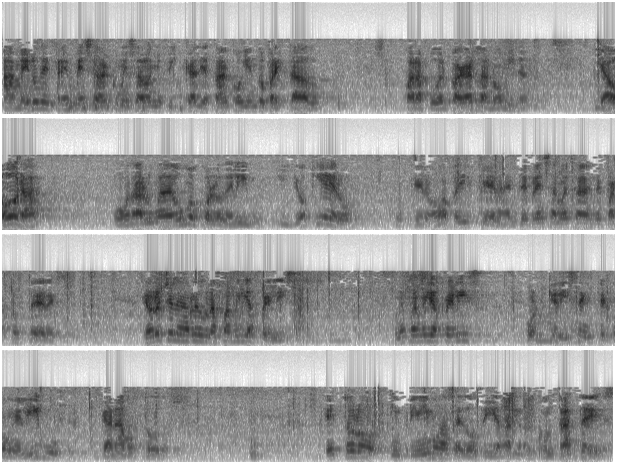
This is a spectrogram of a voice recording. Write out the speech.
a menos de tres meses de haber comenzado el año fiscal ya estaban cogiendo prestado para poder pagar la nómina. Y ahora, otra luz de humo con lo del IBU. Y yo quiero, porque no vamos a pedir que la gente de prensa nuestra les reparte a ustedes, que anoche les hable de una familia feliz. Una familia feliz porque dicen que con el IBU ganamos todos. Esto lo imprimimos hace dos días, El contraste es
